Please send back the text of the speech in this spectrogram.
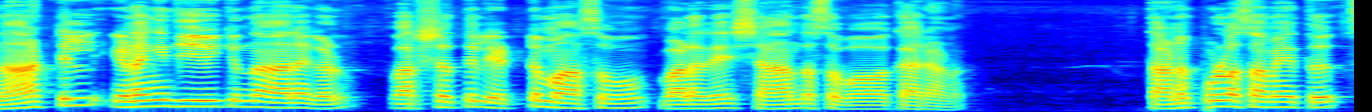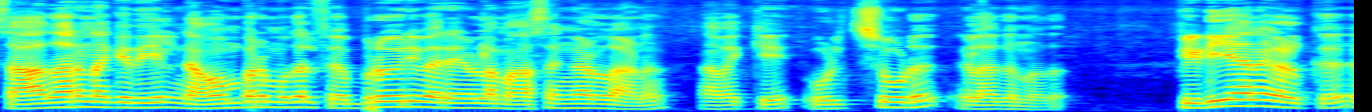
നാട്ടിൽ ഇണങ്ങി ജീവിക്കുന്ന ആനകൾ വർഷത്തിൽ എട്ട് മാസവും വളരെ ശാന്ത സ്വഭാവക്കാരാണ്. തണുപ്പുള്ള സമയത്ത് സാധാരണഗതിയിൽ നവംബർ മുതൽ ഫെബ്രുവരി വരെയുള്ള മാസങ്ങളിലാണ് അവയ്ക്ക് ഉൾച്ചൂട് ഇളകുന്നത്. പിടിയാനകൾക്ക്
